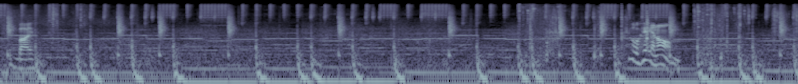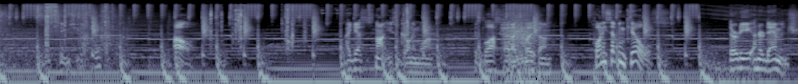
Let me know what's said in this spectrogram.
Goodbye. Oh, hey, an arm. Guess it's not useful anymore. Because the last fight I played on. 27 kills. 3,800 damage.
